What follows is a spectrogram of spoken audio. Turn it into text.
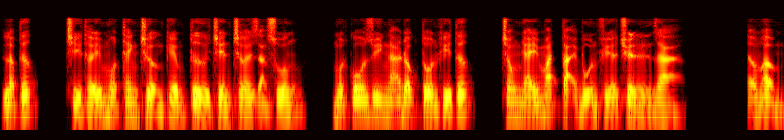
Lập tức, chỉ thấy một thanh trường kiếm từ trên trời giáng xuống, một cô duy ngã độc tôn khí tức, trong nháy mắt tại bốn phía truyền ra. ầm ầm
